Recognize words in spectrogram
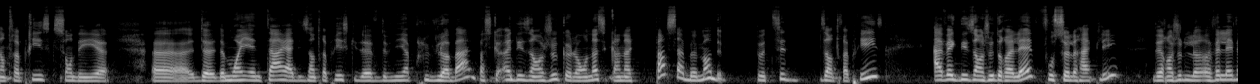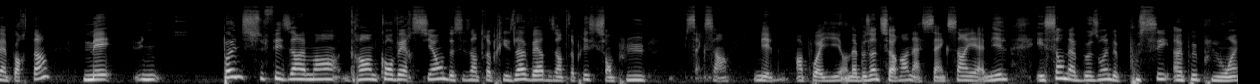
entreprises qui sont des, euh, euh, de, de moyenne taille à des entreprises qui doivent devenir plus globales, parce qu'un des enjeux que l'on a, c'est qu'on a passablement de petites entreprises avec des enjeux de relève, il faut se le rappeler, des enjeux de relève importants, mais une, pas une suffisamment grande conversion de ces entreprises-là vers des entreprises qui sont plus 500 000 employés. On a besoin de se rendre à 500 et à 1000. Et ça, on a besoin de pousser un peu plus loin.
